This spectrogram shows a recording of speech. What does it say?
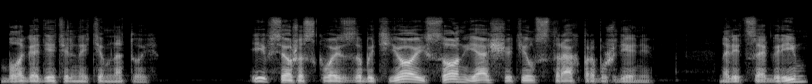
благодетельной темнотой. И все же сквозь забытье и сон я ощутил страх пробуждения. На лице грим,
